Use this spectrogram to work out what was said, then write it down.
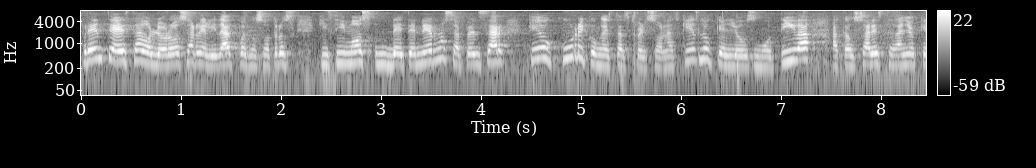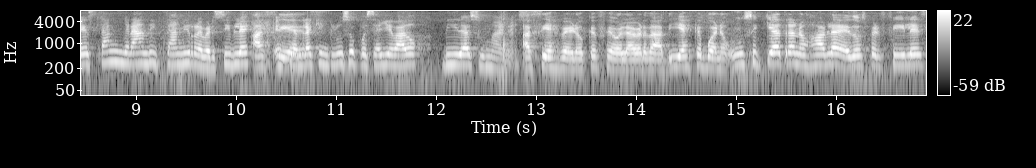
frente a esta dolorosa realidad, pues nosotros quisimos detenernos a pensar qué ocurre con estas personas, qué es lo que los motiva a causar este daño que es tan grande y tan irreversible, Así que incluso pues se ha llevado vidas humanas. Así es, Vero, qué feo, la verdad. Y es que, bueno, un psiquiatra nos habla de dos perfiles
